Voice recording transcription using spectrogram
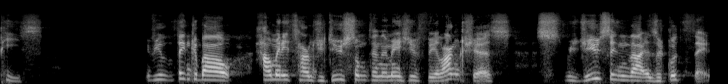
peace. If you think about how many times you do something that makes you feel anxious, reducing that is a good thing.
